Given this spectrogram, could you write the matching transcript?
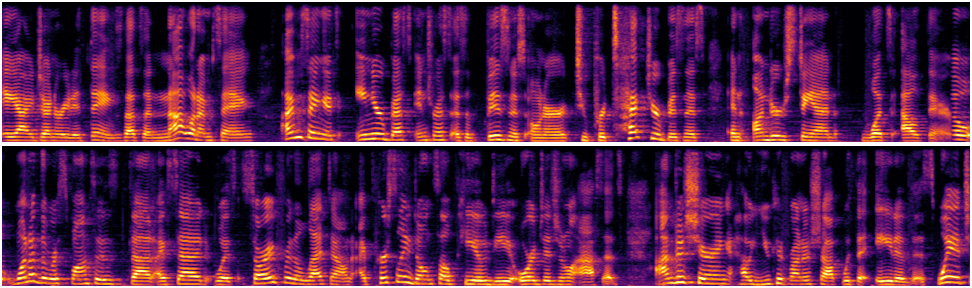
AI generated things. That's a, not what I'm saying. I'm saying it's in your best interest as a business owner to protect your business and understand what's out there. So one of the responses that I said was, sorry for the letdown. I personally don't sell POD or digital assets. I'm just sharing how you could run a shop with the aid of this, which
